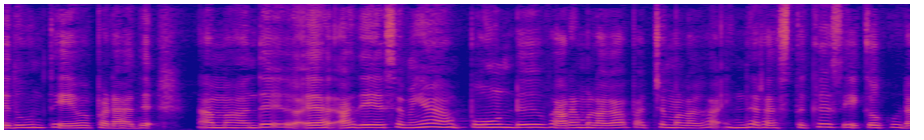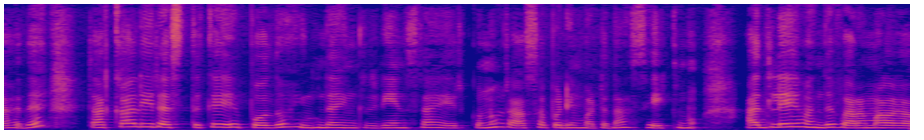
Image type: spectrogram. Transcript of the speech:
எதுவும் தேவைப்படாது. நம்ம வந்து அதே சமயம் பூண்டு வரமிளகா பச்சை மிளகா இந்த ரசத்துக்கு சேர்க்கக்கூடாது. தக்காளி ரசத்துக்கு எப்போதும் இந்த இன்க்ரீடியன்ஸ் தான் இருக்கணும். ரசப்பொடி மட்டும் தான் சேர்க்கணும். அதிலே வந்து வரமிளகா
